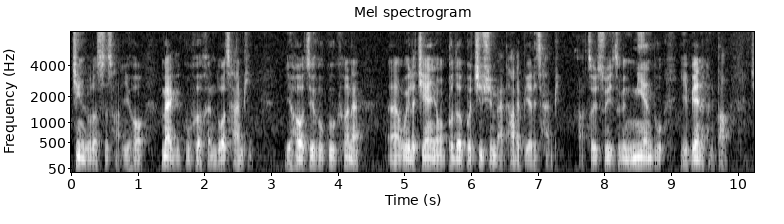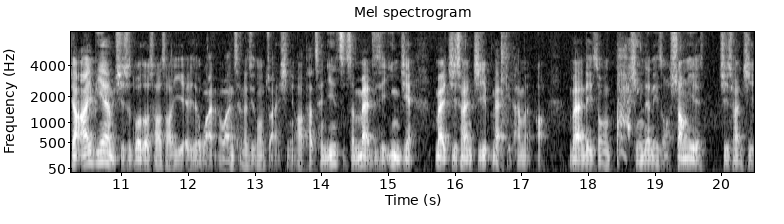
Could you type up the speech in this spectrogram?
进入了市场以后，卖给顾客很多产品，以后最后顾客呢，呃，为了兼容，不得不继续买它的别的产品。啊，所以所以这个粘度也变得很大。像 IBM 其实多多少少也完完成了这种转型啊。它曾经只是卖这些硬件，卖计算机卖给他们啊，卖那种大型的那种商业计算机。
